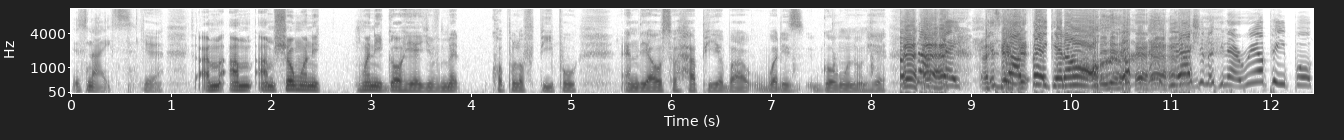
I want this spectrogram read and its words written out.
it's nice. yeah. I'm I'm I'm sure when he when he got here, you've met couple of people, and they are also happy about what is going on here. It's not fake. It's not fake at all. You're actually looking at real people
